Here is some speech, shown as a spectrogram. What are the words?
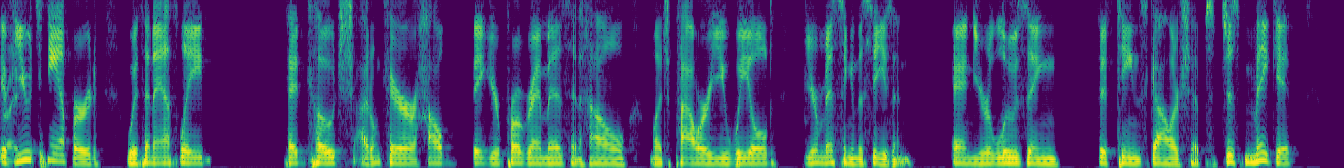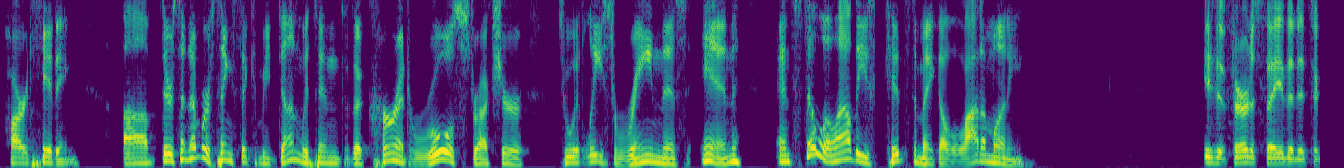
Right. If you tampered with an athlete, head coach, I don't care how big your program is and how much power you wield, you're missing the season and you're losing 15 scholarships. Just make it hard hitting. Uh, there's a number of things that can be done within the current rule structure to at least rein this in and still allow these kids to make a lot of money. Is it fair to say that it's a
